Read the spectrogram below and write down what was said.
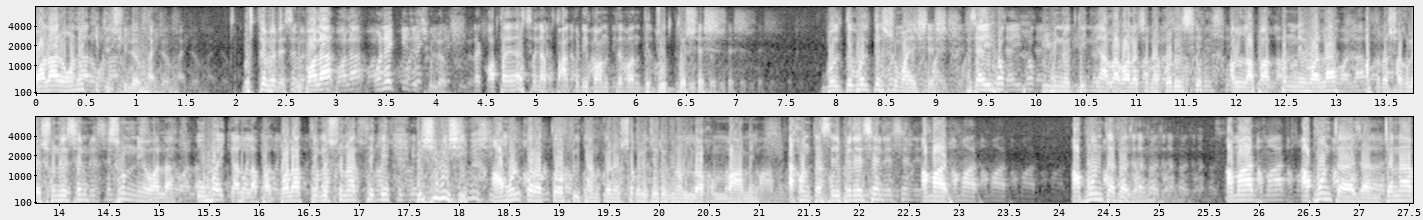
বলার অনেক কিছু ছিল ভাই। বুঝতে পেরেছেন? বলা অনেক কিছু ছিল। কথাই আছে না পাগড়ি বাঁধতে বাঁধতে যুদ্ধ শেষ। বলতে বলতে সময় শেষ। যাই হোক বিভিন্ন দিক নিয়ে আল্লাহ আলোচনা করেছে। আল্লাহ পাক বন্যেওয়ালা আপনারা সকলে শুনেছেন শুননেওয়ালা উভয়কে আল্লাহ পাক বলার থেকে শোনার থেকে বেশি বেশি আমল করার তৌফিক দান করেন সকলে। জোরে বলুন আল্লাহুম্মা আমিন। এখন তাসরিফ এনেছেন আমার আপন চাচা যান। আমার আপন চাচা যান। জনাব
